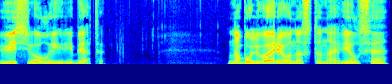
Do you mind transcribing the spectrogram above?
Веселые ребята. На бульваре он остановился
